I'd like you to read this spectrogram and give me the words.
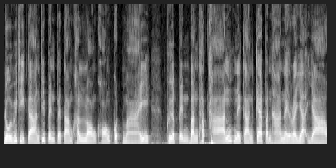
โดยวิธีการที่เป็นไปตามคันลองของกฎหมาย เพื่อเป็นบรรทัดฐานในการแก้ปัญหาในระยะยาว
